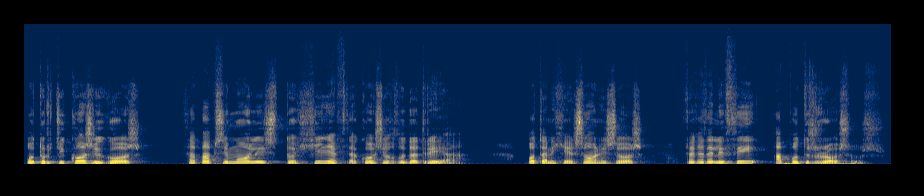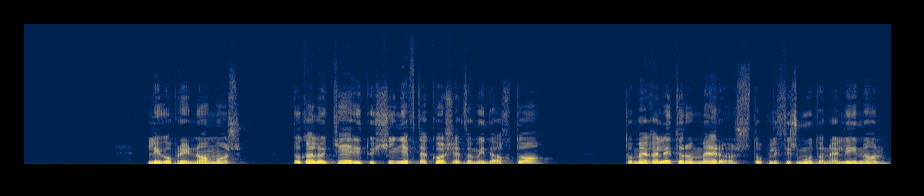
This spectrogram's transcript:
Ο τουρκικός ζυγός θα πάψει μόλις το 1783, όταν η Χερσόνησος θα καταληφθεί από τους Ρώσους. Λίγο πριν όμως, το καλοκαίρι του 1778, το μεγαλύτερο μέρος του πληθυσμού των Ελλήνων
